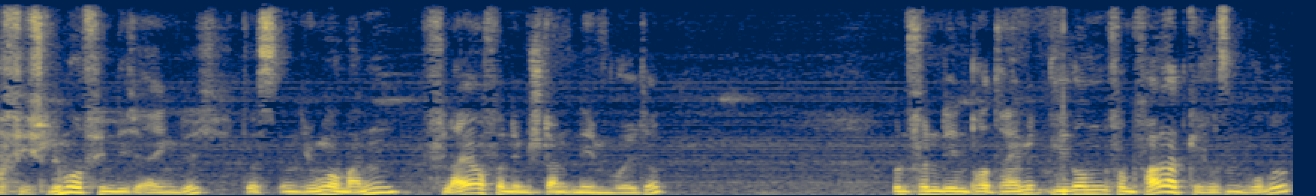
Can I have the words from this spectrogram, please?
Aber viel schlimmer finde ich eigentlich, dass ein junger Mann Flyer von dem Stand nehmen wollte und von den Parteimitgliedern vom Fahrrad gerissen wurde.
